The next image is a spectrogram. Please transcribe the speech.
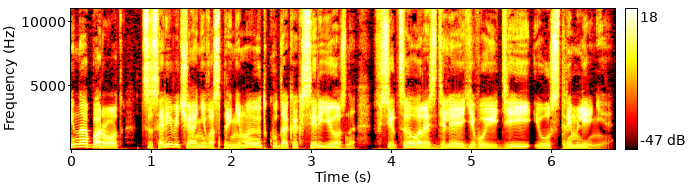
И наоборот, цесаревича они воспринимают куда как серьезно, всецело разделяя его идеи и устремления.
